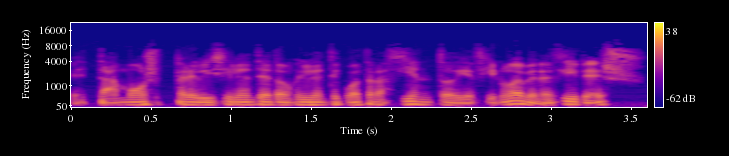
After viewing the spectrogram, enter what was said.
estamos previsiblemente en 2024 a 119, es decir, es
